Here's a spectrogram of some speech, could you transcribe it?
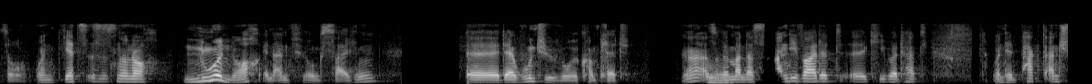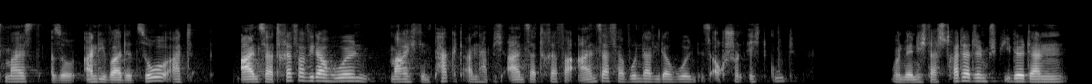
So, und jetzt ist es nur noch, nur noch, in Anführungszeichen, äh, der Wound-Reroll komplett. Ja, also mhm. wenn man das Undivided äh, Keyword hat und den Pakt anschmeißt, also Undivided so, hat Einser Treffer wiederholen, mache ich den Pakt an, habe ich Einser Treffer, Einser Verwunder wiederholen, ist auch schon echt gut. Und wenn ich das Stratagem spiele, dann,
